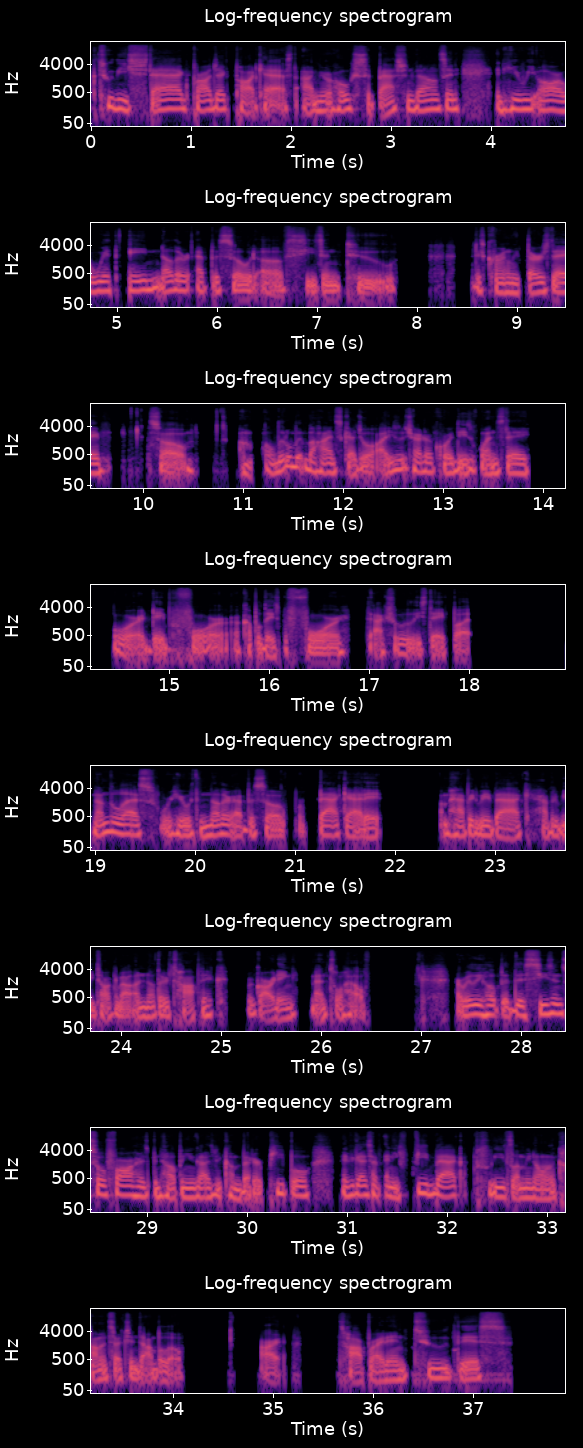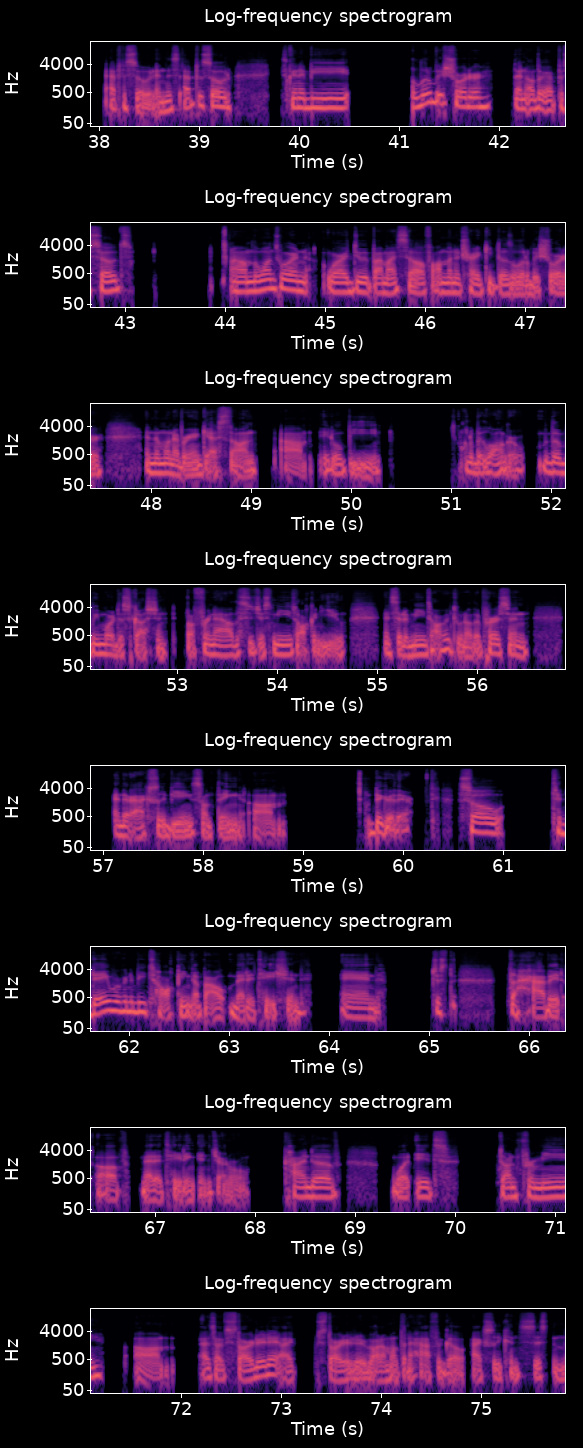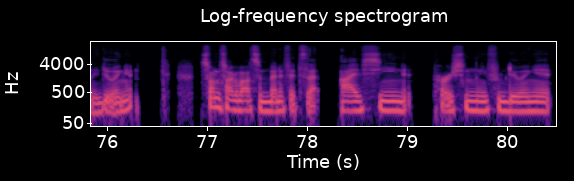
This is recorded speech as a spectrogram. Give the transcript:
back to the Stag Project Podcast. I'm your host, Sebastian Valentin, and here we are with another episode of season two. It is currently Thursday, so I'm a little bit behind schedule. I usually try to record these Wednesday or a day before, a couple days before the actual release date, but nonetheless, we're here with another episode. We're back at it. I'm happy to be back, happy to be talking about another topic regarding mental health. I really hope that this season so far has been helping you guys become better people. If you guys have any feedback, please let me know in the comment section down below. All right, let's hop right into this episode. And this episode is going to be a little bit shorter than other episodes. Um, the ones where where I do it by myself, I'm gonna try to keep those a little bit shorter, and then when I bring a guest on, um, it'll be a little bit longer. There'll be more discussion. But for now, this is just me talking to you instead of me talking to another person and there actually being something um, bigger there. So today we're going to be talking about meditation and just the habit of meditating in general, kind of what it's done for me um, as I've started it. I started it about a month and a half ago, actually consistently doing it. So I'm going to talk about some benefits that I've seen personally from doing it,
